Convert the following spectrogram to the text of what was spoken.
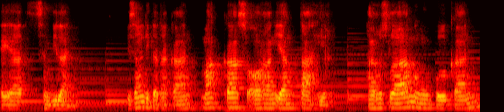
ayat 9. Di sana dikatakan, maka seorang yang tahir haruslah mengumpulkan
